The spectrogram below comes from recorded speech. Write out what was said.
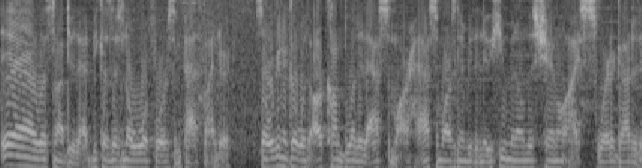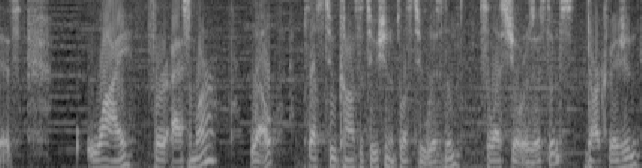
yeah, let's not do that because there's no Warforged in Pathfinder. So we're gonna go with Archon Blooded Aasimar. Aasimar is gonna be the new human on this channel. I swear to God it is. Why for Aasimar? Well, plus two Constitution and plus two Wisdom, Celestial Resistance, Dark Vision,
